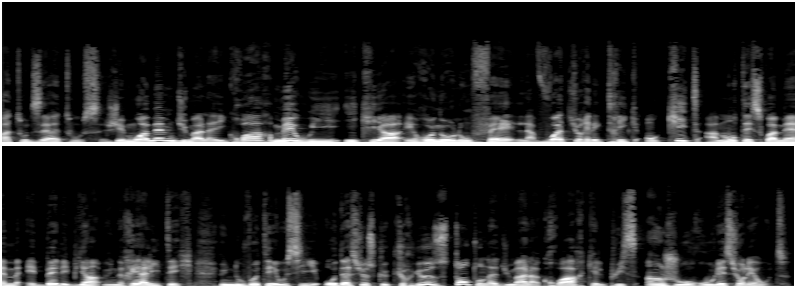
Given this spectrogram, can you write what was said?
à toutes et à tous. J'ai moi-même du mal à y croire, mais oui, Ikea et Renault l'ont fait. La voiture électrique en kit à monter soi-même est bel et bien une réalité. Une nouveauté aussi audacieuse que curieuse, tant on a du mal à croire qu'elle puisse un jour rouler sur les routes.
